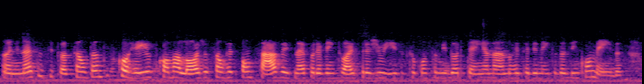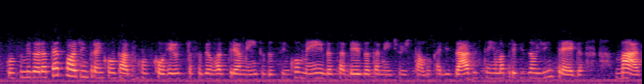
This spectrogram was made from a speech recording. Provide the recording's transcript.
Anne, nessa situação, tanto os Correios como a loja são responsáveis né, por eventuais prejuízos que o consumidor tenha na, no recebimento das encomendas. O consumidor até pode entrar em contato com os Correios para fazer o rastreamento da sua encomenda, saber exatamente onde está localizado e tem uma previsão de entrega. Mas,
